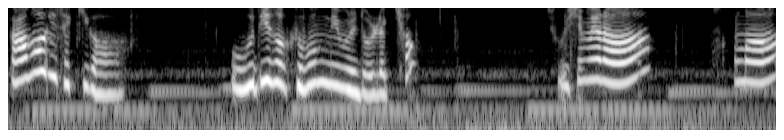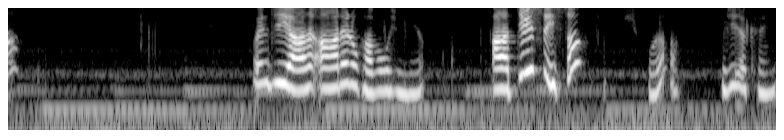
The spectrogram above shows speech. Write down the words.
까마귀 새끼가 어디서 그 몸님을 놀래켜? 조심해라. 확마. 왠지 아, 아래로 가보고 싶네요. 아, 나 뛸 수 있어? 씨, 뭐야? 글씨 적혀있네.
